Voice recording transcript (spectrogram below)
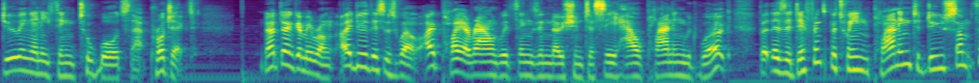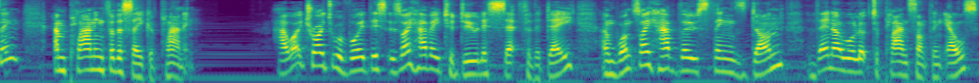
doing anything towards that project. Now, don't get me wrong, I do this as well. I play around with things in Notion to see how planning would work, but there's a difference between planning to do something and planning for the sake of planning. How I try to avoid this is I have a to-do list set for the day, and once I have those things done, then I will look to plan something else,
